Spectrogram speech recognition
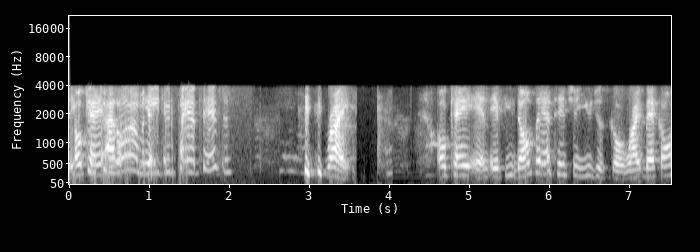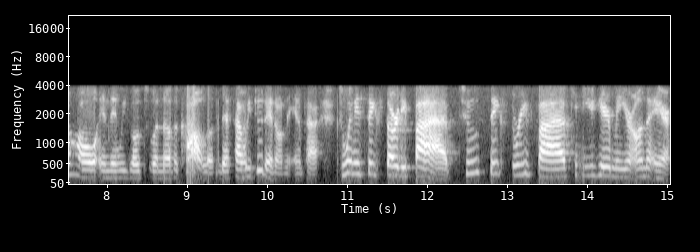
Okay. I don't. I'm gonna need you to pay attention. Right. Okay, and if you don't pay attention, you just go right back on hold, and then we go to another caller. That's how we do that on the Empire. Twenty six thirty five two six three five. Can you hear me? You're on the air.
